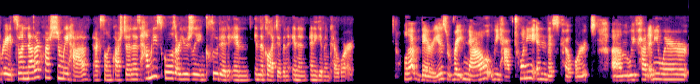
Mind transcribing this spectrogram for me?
Great. So another question we have, excellent question, is how many schools are usually included in, in the collective in, in an, any given cohort? Well, that varies. Right now, we have 20 in this cohort. Um, we've had anywhere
